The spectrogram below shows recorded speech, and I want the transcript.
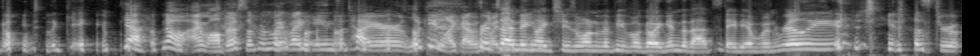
going to the game. Yeah, no, I'm all dressed up in my Vikings attire, looking like I was going to Pretending like she's one of the people going into that stadium when really she just drew, drove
